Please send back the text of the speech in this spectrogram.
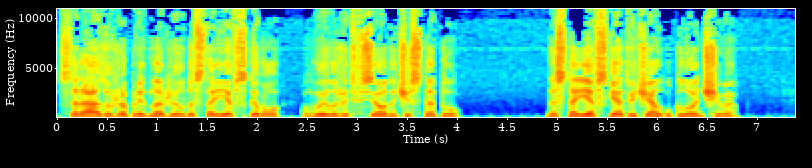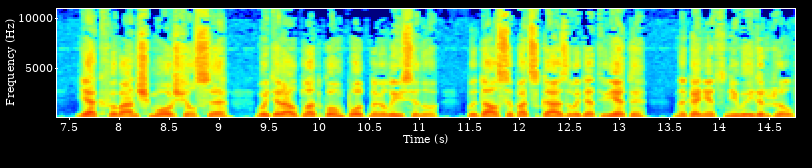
сразу же предложил Достоевскому выложить все на чистоту. Достоевский отвечал уклончиво. Яков Иванович морщился, вытирал платком потную лысину, пытался подсказывать ответы, наконец не выдержал.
